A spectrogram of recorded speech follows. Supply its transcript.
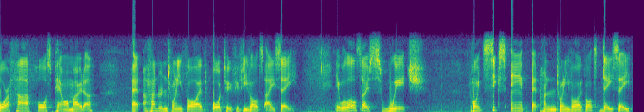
or a half horsepower motor at 125 or 250 volts AC. It will also switch 0.6 amp at 125 volts DC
